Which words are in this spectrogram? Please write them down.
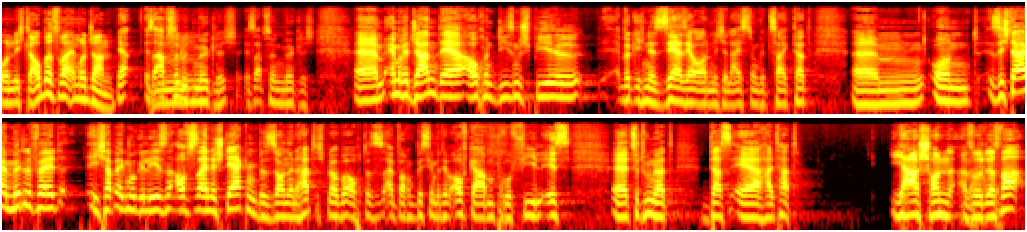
Und ich glaube, es war Emre Can. Ja, ist absolut möglich. Ist absolut möglich. Ähm, Emre Can, der auch in diesem Spiel wirklich eine sehr, sehr ordentliche Leistung gezeigt hat. Ähm, und sich da im Mittelfeld, ich habe irgendwo gelesen, auf seine Stärken besonnen hat. Ich glaube auch, dass es einfach ein bisschen mit dem Aufgabenprofil ist, äh, zu tun hat, dass er halt hat. Ja, schon. Also das war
